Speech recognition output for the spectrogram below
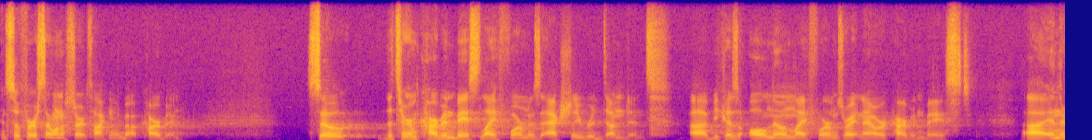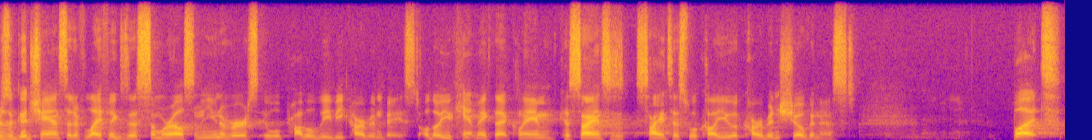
And so first I want to start talking about carbon. So the term carbon-based life form is actually redundant uh, because all known life forms right now are carbon-based. Uh, and there's a good chance that if life exists somewhere else in the universe, it will probably be carbon-based, although you can't make that claim because scientists will call you a carbon chauvinist. But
